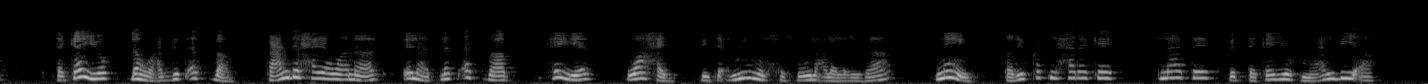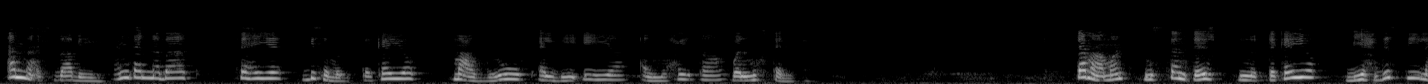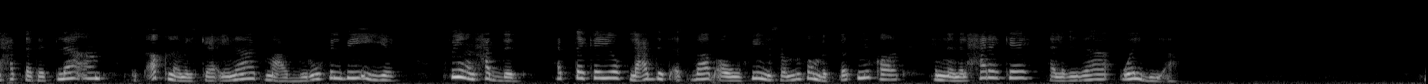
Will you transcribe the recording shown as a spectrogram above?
التكيف له عدة أسباب فعند الحيوانات إلها ثلاث أسباب. هي واحد لتأمين الحصول على الغذاء. اثنين طريقة الحركة. ثلاثة للتكيف مع البيئة. أما أسبابه عند النبات فهي بسبب التكيف مع الظروف البيئية المحيطة والمختلفة. تماما نستنتج أن التكيف بيحدث لي لحتى تتلائم وتتأقلم الكائنات مع الظروف البيئية وفينا نحدد التكيف لعدة أسباب أو فينا نصنفهم بثلاث نقاط هن الحركة الغذاء والبيئة.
